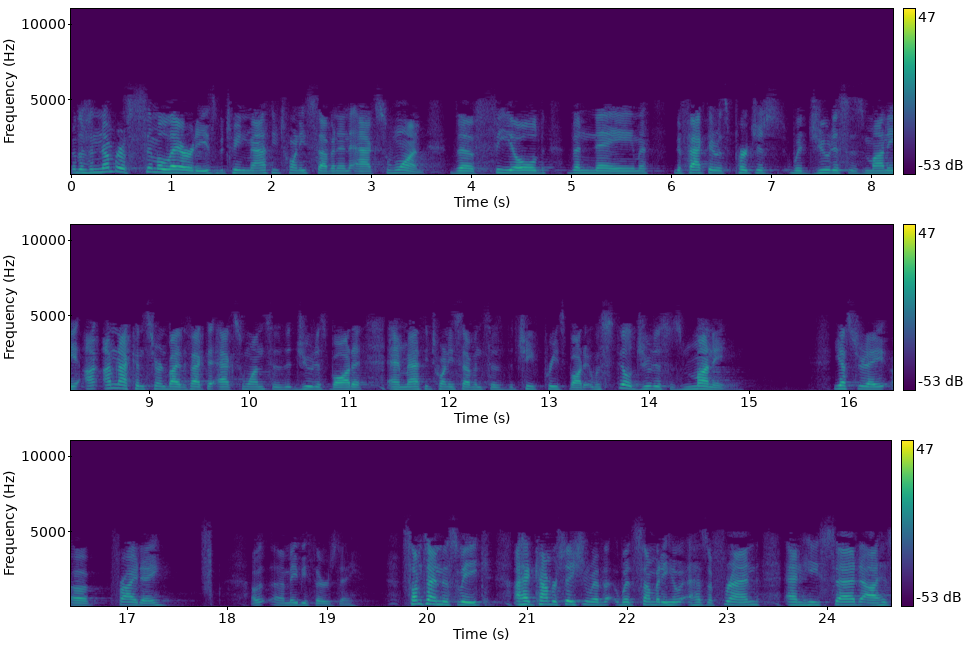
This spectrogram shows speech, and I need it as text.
Now, there's a number of similarities between Matthew 27 and Acts 1. The field, the name, the fact that it was purchased with Judas's money. I'm not concerned by the fact that Acts 1 says that Judas bought it and Matthew 27 says the chief priest bought it. It was still Judas's money. Yesterday, uh, Friday, uh, uh maybe Thursday, sometime this week, I had conversation with with somebody who has a friend, and he said uh, his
